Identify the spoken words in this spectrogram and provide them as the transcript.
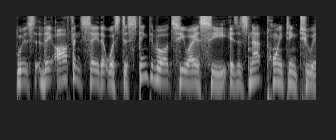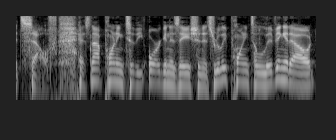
was they often say that what's distinctive about CYSC is it's not pointing to itself. It's not pointing to the organization. It's really pointing to living it out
